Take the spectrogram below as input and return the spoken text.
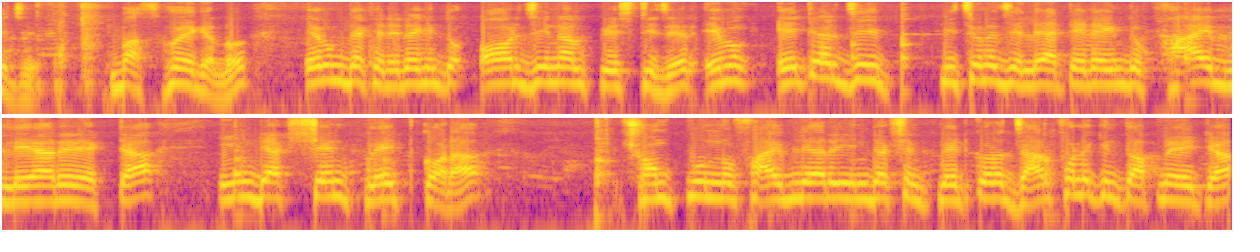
এই যে, বাস, হয়ে গেল। এবং দেখেন, এটা কিন্তু অরিজিনাল পেস্টিজের এবং এটার যে পিছনে যে লেয়ারটা এটা কিন্তু ফাইভ লেয়ারের একটা ইন্ডাকশন প্লেট করা। সম্পূর্ণ ফাইভ লেয়ারের ইন্ডাকশন প্লেট করা, যার ফলে কিন্তু আপনি এটা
